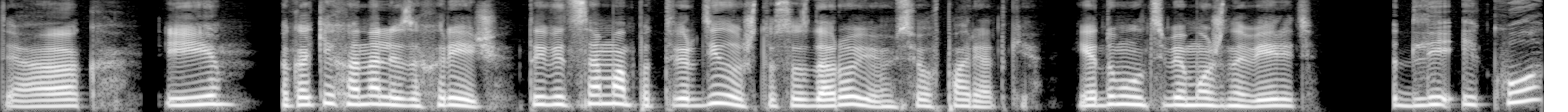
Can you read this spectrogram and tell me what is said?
Так, и о каких анализах речь? Ты ведь сама подтвердила, что со здоровьем все в порядке. Я думал, тебе можно верить. Для ЭКО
